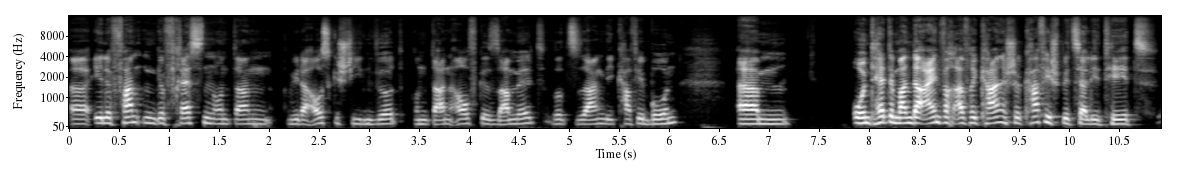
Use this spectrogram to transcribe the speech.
äh, Elefanten gefressen und dann wieder ausgeschieden wird und dann aufgesammelt, sozusagen die Kaffeebohnen. Ähm, und hätte man da einfach afrikanische Kaffeespezialität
